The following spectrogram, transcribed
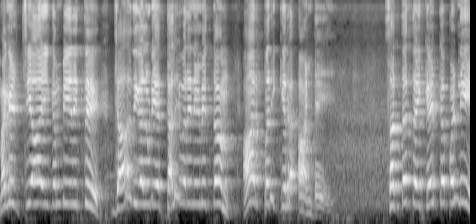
மகிழ்ச்சியாய் கம்பீரித்து ஜாதிகளுடைய தலைவரின் நிமித்தம் ஆர்ப்பரிக்கிற ஆண்டு. சத்தத்தை கேட்க பண்ணி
